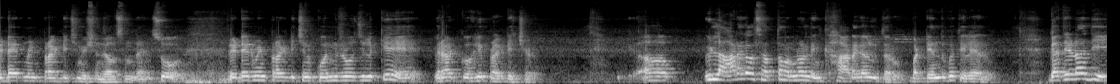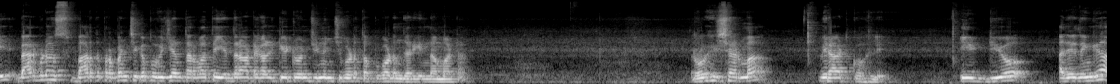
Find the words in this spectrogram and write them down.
రిటైర్మెంట్ ప్రకటించిన విషయం తెలిసిందే. సో రిటైర్మెంట్ ప్రకటించిన కొన్ని రోజులకే విరాట్ కోహ్లీ ప్రకటించాడు వీళ్ళు ఆడగల సత్తా ఉన్నవాళ్ళు ఇంకా ఆడగలుగుతారు బట్ ఎందుకో తెలియదు. గతేడాది బార్బడోస్ భారత ప్రపంచ కప్ విజయం తర్వాత ఇద్దరు ఆటగాళ్ళు టీ ట్వంటీ నుంచి కూడా తప్పుకోవడం జరిగిందన్నమాట. రోహిత్ శర్మ విరాట్ కోహ్లీ. ఈ డ్యో అదేవిధంగా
